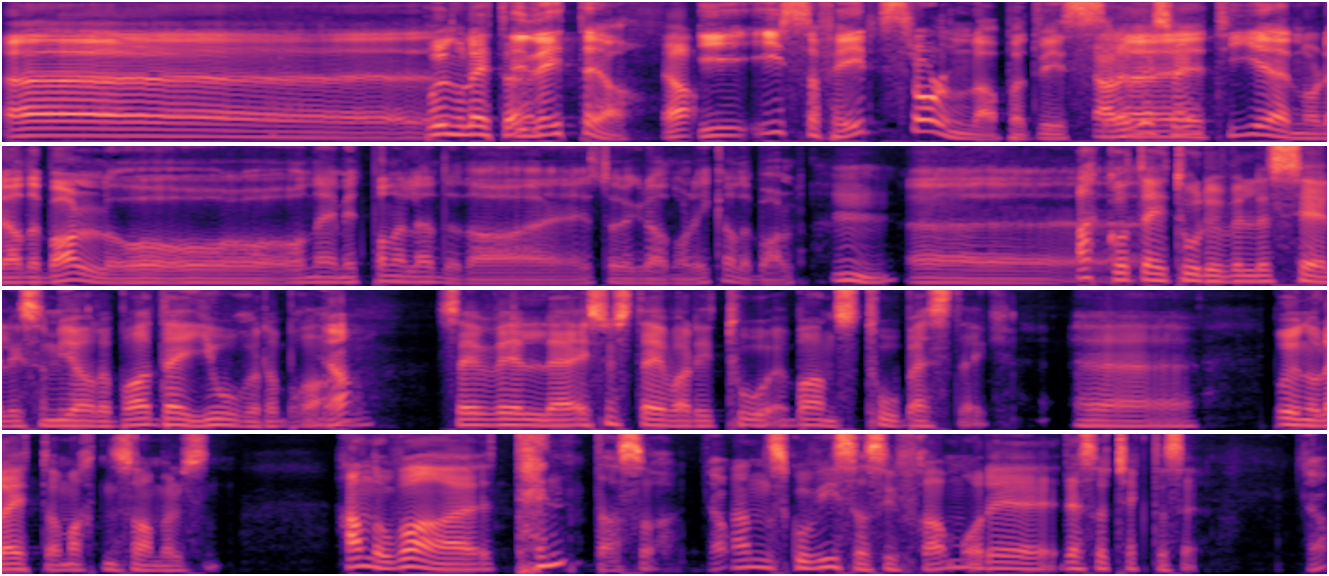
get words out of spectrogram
Uh, Bruno Leite. Reite, ja. Ja. I, i Safiris-rollen, da, på et vis. Ja, det vil. Eh, Tier når de hadde ball, og, og, og ned i midtbaneleddet da, i større grad når de ikke hadde ball. Mm. Uh, Akkurat de to du ville se liksom gjøre det bra, de gjorde det bra. Ja. Så jeg, vil, jeg syns de var de to, Branns to beste. jeg. Eh, Bruno Leite og Martin Samuelsen. Han òg var tent, altså. Ja. Han skulle vise seg fram, og det, det er så kjekt å se. Ja.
